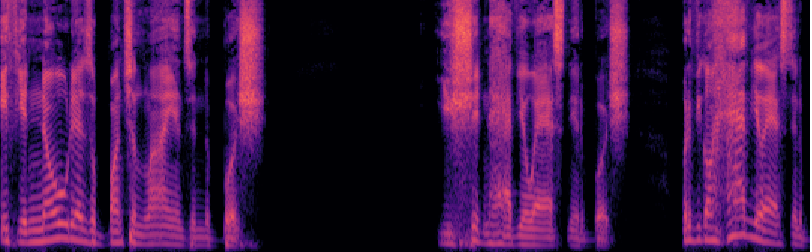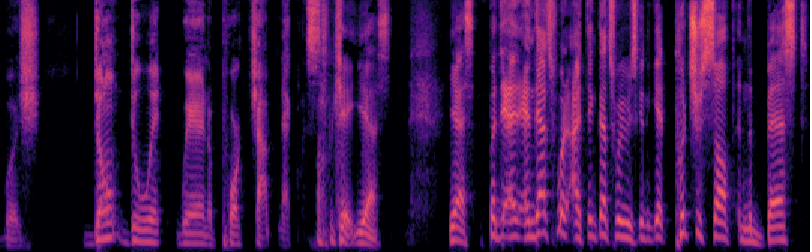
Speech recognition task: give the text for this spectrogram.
If you know there's a bunch of lions in the bush, you shouldn't have your ass near the bush. But if you're gonna have your ass in the bush, don't do it wearing a pork chop necklace. Okay. Yes. Yes. But and, that's what I think. That's what he was going to get. Put yourself in the best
